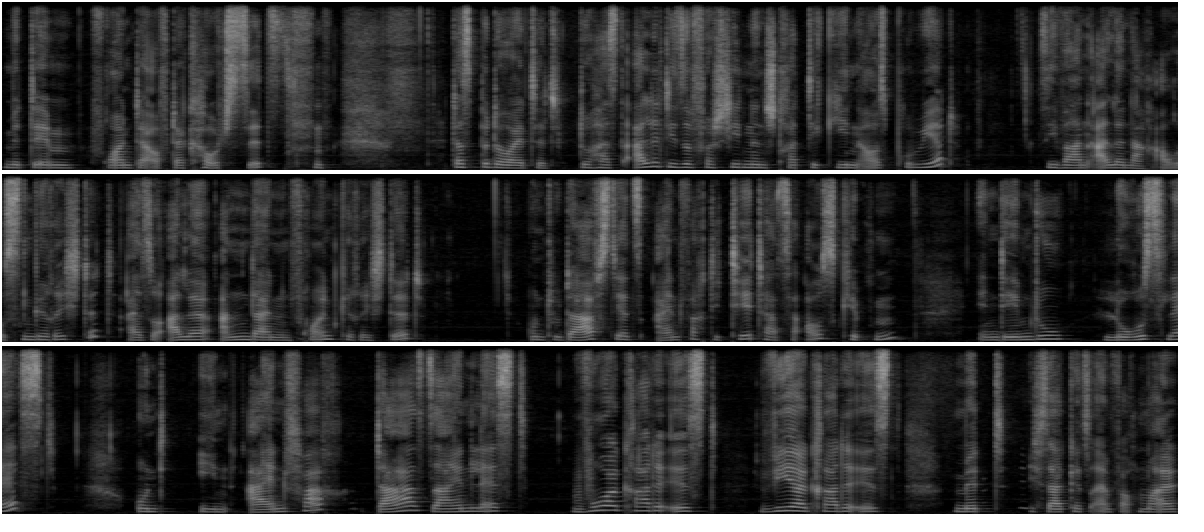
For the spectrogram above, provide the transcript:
mit dem Freund, der auf der Couch sitzt. Das bedeutet, du hast alle diese verschiedenen Strategien ausprobiert. Sie waren alle nach außen gerichtet, also alle an deinen Freund gerichtet. Und du darfst jetzt einfach die Teetasse auskippen, indem du loslässt und ihn einfach da sein lässt, wo er gerade ist, wie er gerade ist, mit, ich sage jetzt einfach mal,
